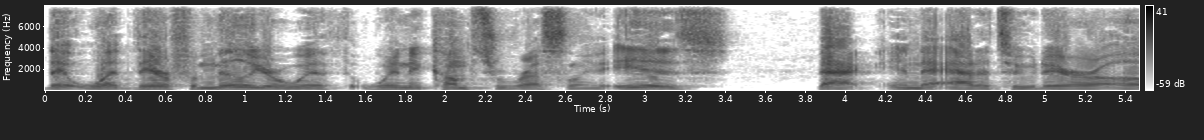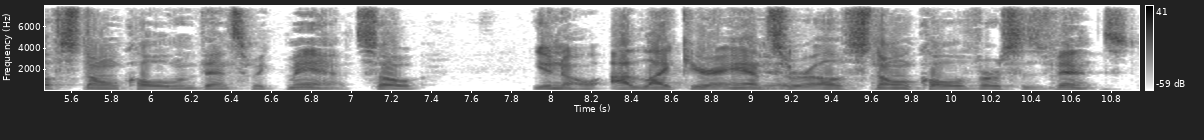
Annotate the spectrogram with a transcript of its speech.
that what they're familiar with when it comes to wrestling is back in the Attitude Era of Stone Cold and Vince McMahon. So you know, I like your answer yep. of Stone Cold versus Vince.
